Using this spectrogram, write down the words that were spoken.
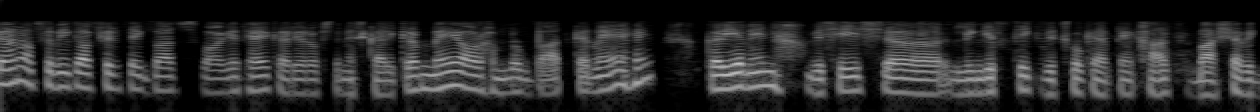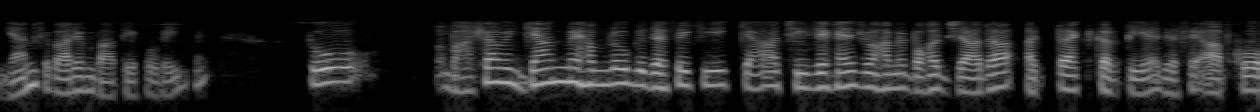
नमस्कार, आप सभी का फिर से एक बार स्वागत है करियर ऑप्शन इस कार्यक्रम में और हम लोग बात कर रहे हैं करियर इन विशेष लिंग्विस्टिक जिसको कहते हैं, खास भाषा विज्ञान के बारे में बातें हो रही हैं। तो भाषा विज्ञान में हम लोग जैसे कि क्या चीज़ें हैं जो हमें बहुत ज़्यादा अट्रैक्ट करती है? जैसे आपको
